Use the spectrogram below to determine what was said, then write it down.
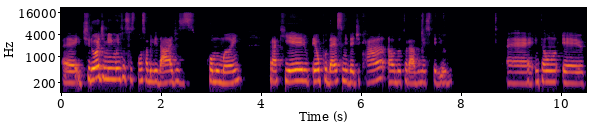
é, e tirou de mim muitas responsabilidades como mãe para que ele, eu pudesse me dedicar ao doutorado nesse período. É, então, é,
